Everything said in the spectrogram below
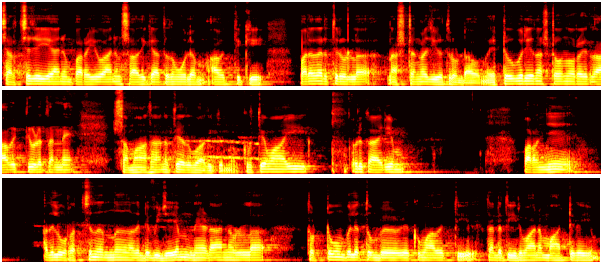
ചർച്ച ചെയ്യാനും പറയുവാനും സാധിക്കാത്തത് മൂലം ആ വ്യക്തിക്ക് പലതരത്തിലുള്ള നഷ്ടങ്ങൾ ജീവിതത്തിലുണ്ടാകുന്നു ഏറ്റവും വലിയ നഷ്ടമെന്ന് പറയുന്നത് ആ വ്യക്തിയുടെ തന്നെ സമാധാനത്തെ അത് ബാധിക്കുന്നു. കൃത്യമായി ഒരു കാര്യം പറഞ്ഞ് അതിൽ ഉറച്ചു നിന്ന് അതിന്റെ വിജയം നേടാനുള്ള തൊട്ടു മുമ്പിലെത്തുമ്പോഴേക്കും ആ വ്യക്തി തന്റെ തീരുമാനം മാറ്റുകയും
